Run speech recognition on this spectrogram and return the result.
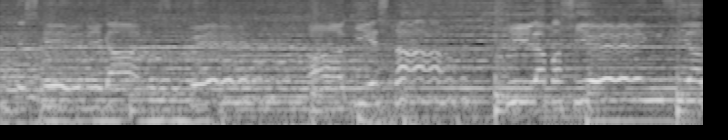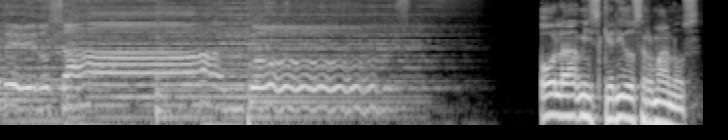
que negar su fe. Aquí está la paciencia de los santos. Hola mis queridos hermanos.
